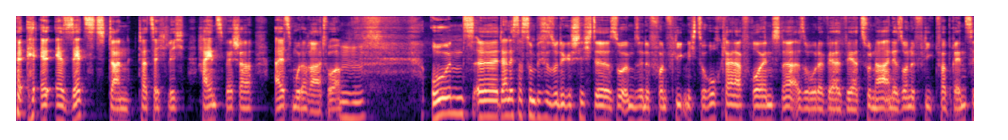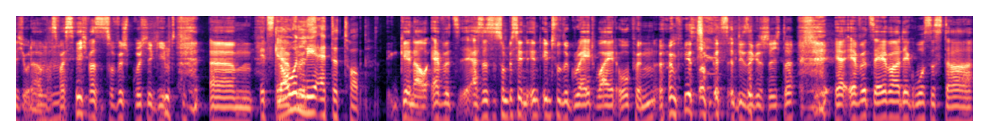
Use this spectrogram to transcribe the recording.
er, er setzt dann tatsächlich Heinz Wäscher als Moderator. Mhm. Und äh, dann ist das so ein bisschen so eine Geschichte, so im Sinne von flieg nicht zu hoch, kleiner Freund, ne? Also, oder wer, wer zu nah an der Sonne fliegt, verbrennt sich oder mhm. was weiß ich, was es so für Sprüche gibt. ähm, It's lonely wird, at the top. Genau, er wird, also es ist so ein bisschen in, into the great wide open, irgendwie so ein bisschen diese Geschichte. Er, er wird selber der große Star,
